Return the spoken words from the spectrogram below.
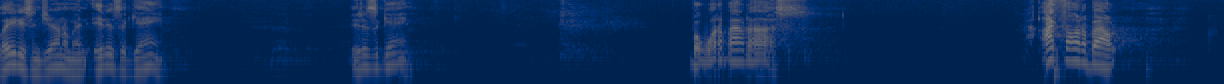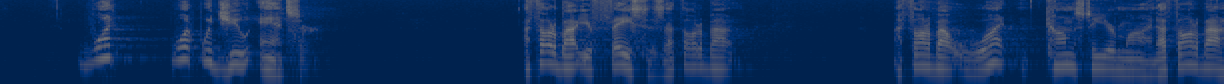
Ladies and gentlemen, it is a game. It is a game. But what about us? I thought about what, what would you answer? I thought about your faces. I thought about I thought about what comes to your mind. I thought about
